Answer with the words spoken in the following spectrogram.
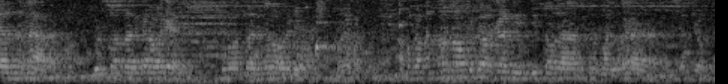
ಅವರಲ್ಲೇ ಅದನ್ನೆಲ್ಲ ಬಿಡಿಸುವಂಥ ಅಧಿಕಾರ ಅವ್ರಿಗೆ ಕೊಡುವಂಥ ಅಧಿಕಾರ ಅವ್ರಿಗೆ ಇದೆ ಅವರೇ ಮಾಡ್ತಾರೆ ನಮ್ಮ ಗಮನದವ್ರು ನಾವು ಬಿಟ್ಟು ಅವ್ರು ಹೇಳ್ತೀವಿ ಅಧಿಕಾರ ಮಾಡಿದ್ರೆ ವಿಷಯ ಅಂತ ಹೇಳ್ತೀವಿ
